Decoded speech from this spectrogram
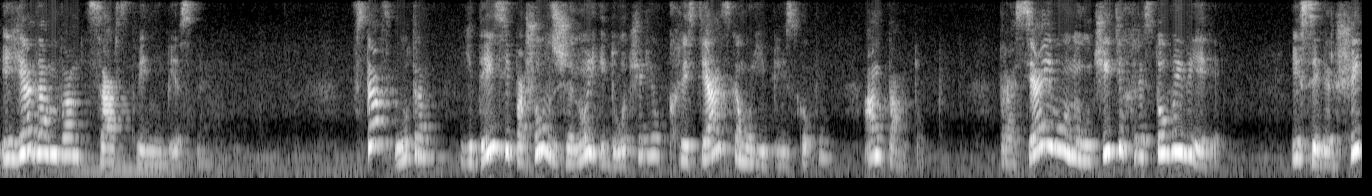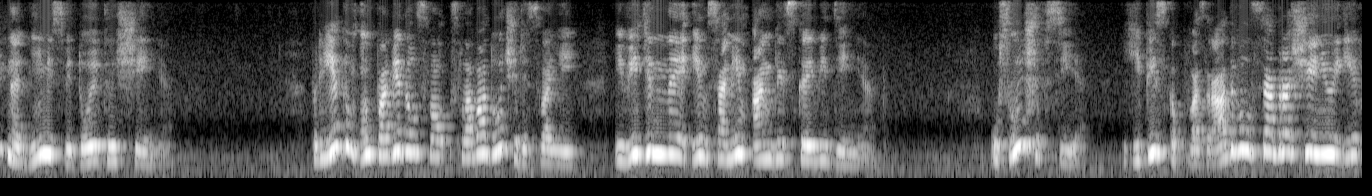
и я дам вам Царствие Небесное». Встав утром, Едесий пошел с женой и дочерью к христианскому епископу Антату, прося его научить их Христовой вере и совершить над ними святое крещение. При этом он поведал слова дочери своей и виденное им самим ангельское видение. Услышав сие, епископ возрадовался обращению их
